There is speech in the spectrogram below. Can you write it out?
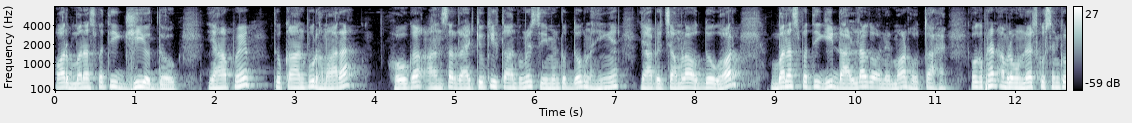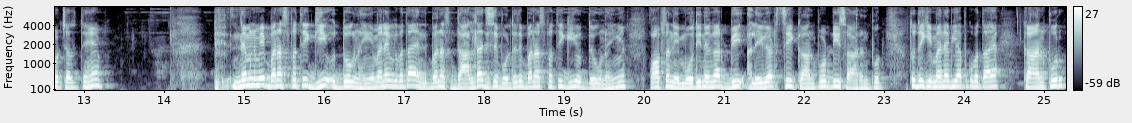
और वनस्पति, घी उद्योग। यहाँ पे तो कानपुर हमारा होगा आंसर राइट, क्योंकि कानपुर में सीमेंट उद्योग नहीं है। यहाँ पे चमड़ा उद्योग और वनस्पति, घी, डालडा का निर्माण होता है। ओके फ्रेंड, हम लोग नेक्स्ट क्वेश्चन की ओर चलते हैं। निम्न में वनस्पति घी उद्योग नहीं है। मैंने भी बताया बनस डालडा जिसे बोलते थे, वनस्पति घी उद्योग नहीं है। Option A Modi Nagar B, Aligarh, C, Kanpur, D, Saharanpur. तो देखिए, मैंने अभी आपको बताया, कानपुर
